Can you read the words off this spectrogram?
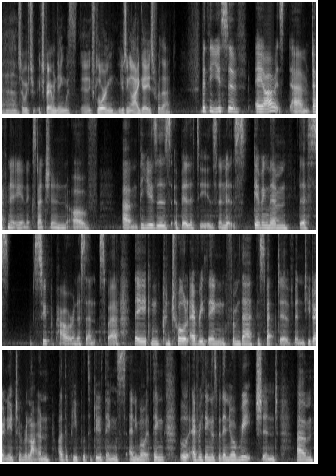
Um, so we're experimenting with uh, exploring using eye gaze for that. But the use of AR, is um, definitely an extension of um, the user's abilities, and it's giving them this superpower in a sense where they can control everything from their perspective and you don't need to rely on other people to do things anymore. Thing everything is within your reach and um,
